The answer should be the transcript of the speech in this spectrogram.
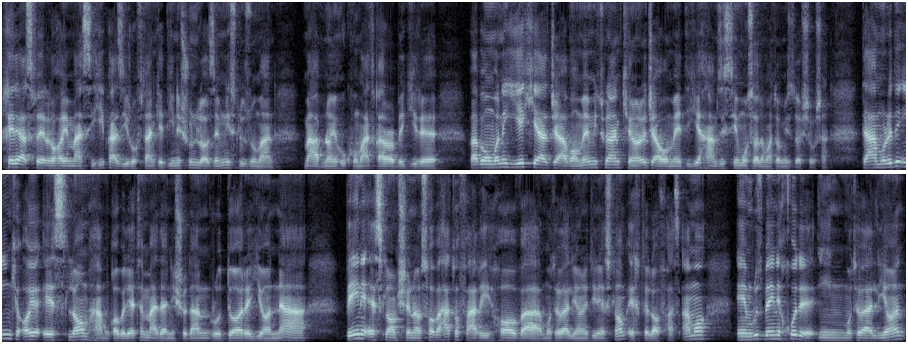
خیلی از فرقه های مسیحی پذیرفتن که دینشون لازم نیست لزوما مبنای حکومت قرار بگیره. و به عنوان یکی از جوامع می‌تونن کنار جوامع دیگه همزیستی مسالمت آمیز داشته باشن. در مورد اینکه آیا اسلام هم قابلیت مدنی شدن رو داره یا نه بین اسلام شناس ها و حتی فقیه ها و متولیان دین اسلام اختلاف هست. اما امروز بین خود این متولیان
